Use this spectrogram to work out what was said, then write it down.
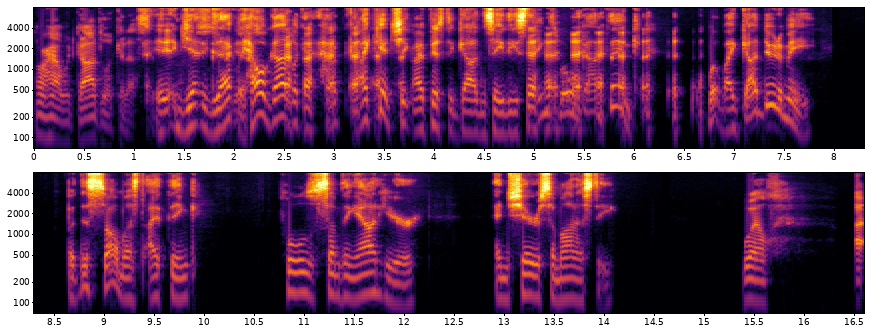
Or how would God look at us? Eh, Yeah, exactly. Yes. How will God look at how, I can't shake my fist at God and say these things. What will God think? What might God do to me? But this psalmist, I think, pulls something out here and shares some honesty. Well, I,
